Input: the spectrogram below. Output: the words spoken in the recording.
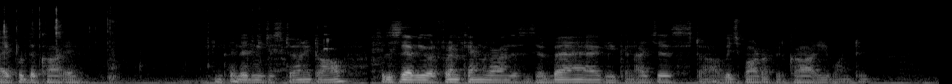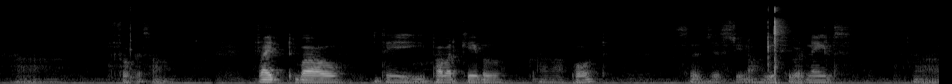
I put the card in. Okay, let me just turn it off. So this is your front camera and this is your bag. You can adjust uh, which part of your car you want to uh, focus on. Right above the power cable uh, port. So just, you know, use your nails uh,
